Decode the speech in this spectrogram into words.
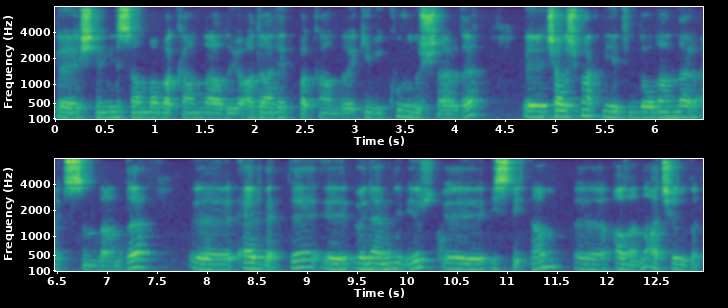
e, işte Milli Bakanlığı alıyor, Adalet Bakanlığı gibi kuruluşlarda e, çalışmak niyetinde olanlar açısından da e, elbette e, önemli bir e, istihdam e, alanı açıldı.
